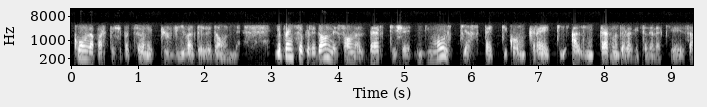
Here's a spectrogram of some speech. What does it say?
con la partecipazione più viva delle donne. Io penso che le donne sono al vertice di molti aspetti concreti all'interno della vita della Chiesa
